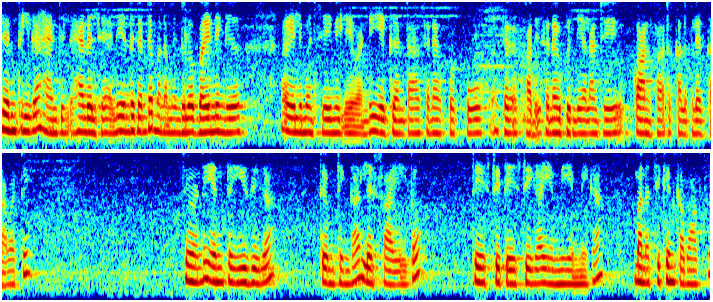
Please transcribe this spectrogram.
జెంటిల్గా హ్యాండిల్ హ్యాండిల్ చేయాలి. ఎందుకంటే మనం ఇందులో బైండింగ్ ఎలిమెంట్స్ ఏమీ లేవండి. ఎగ్గంట శనగపప్పు సారీ శనగపిండి అలాంటివి కార్న్ఫ్లవర్ కలపలేదు కాబట్టి. చూడండి ఎంత ఈజీగా టెంప్టింగ్గా లెస్ ఆయిల్తో టేస్టీ టేస్టీగా ఎమ్మి ఎమ్మిగా మన చికెన్ కబాబ్స్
